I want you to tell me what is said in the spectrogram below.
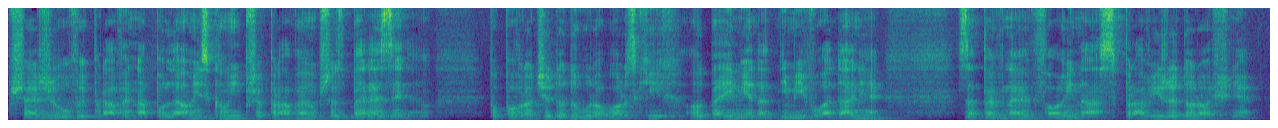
przeżył wyprawę napoleońską i przeprawę przez Berezynę. po powrocie do dóbr oborskich obejmie nad nimi władanie, zapewne wojna sprawi, że dorośnie,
